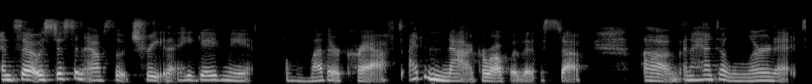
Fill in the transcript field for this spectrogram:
And so it was just an absolute treat that He gave me a leather craft. I did not grow up with this stuff. Um, and I had to learn it,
